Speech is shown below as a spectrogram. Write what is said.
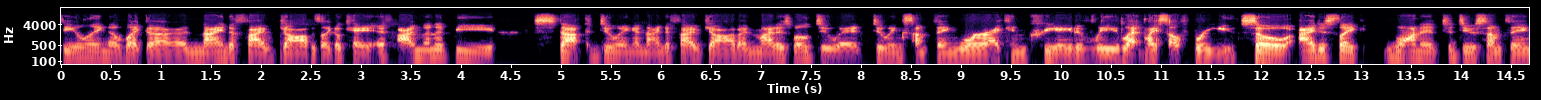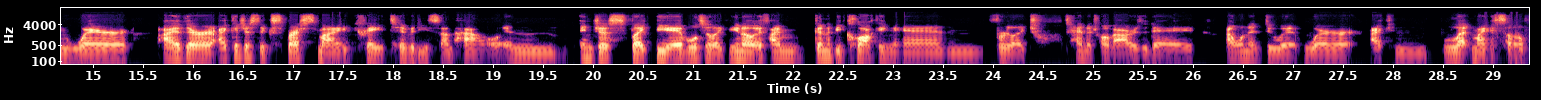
feeling of like a nine to five job is like okay if i'm gonna be stuck doing a nine to five job i might as well do it doing something where i can creatively let myself breathe so i just like wanted to do something where either i could just express my creativity somehow and and just like be able to like you know if i'm gonna be clocking in for like 10 to 12 hours a day I want to do it where I can let myself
